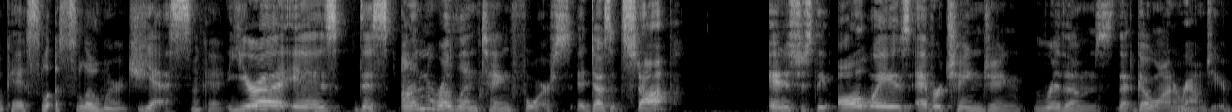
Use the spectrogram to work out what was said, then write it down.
Okay, a, sl- a slow march. Yes. Okay. Jera is this unrelenting force. It doesn't stop and it's just the always ever changing rhythms that go on mm. around you.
